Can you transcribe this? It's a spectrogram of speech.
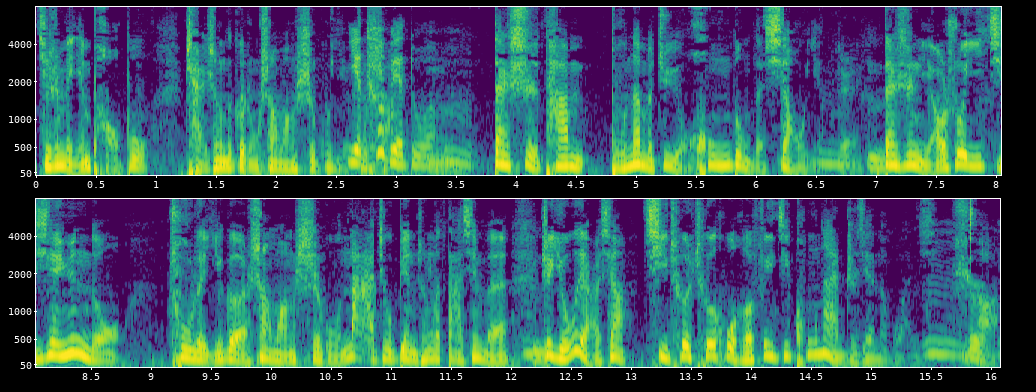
其实每年跑步产生的各种伤亡事故也也特别多，嗯，但是它不那么具有轰动的效应，对。但是你要说一极限运动出了一个伤亡事故，那就变成了大新闻，这有点像汽车车祸和飞机空难之间的关系，是。啊。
